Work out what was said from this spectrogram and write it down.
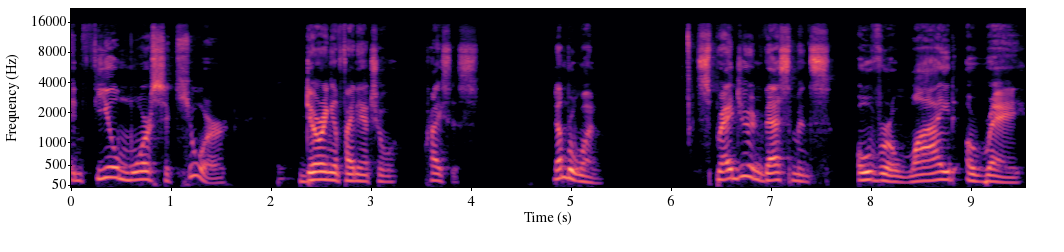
and feel more secure during a financial crisis. Number one, spread your investments over a wide array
